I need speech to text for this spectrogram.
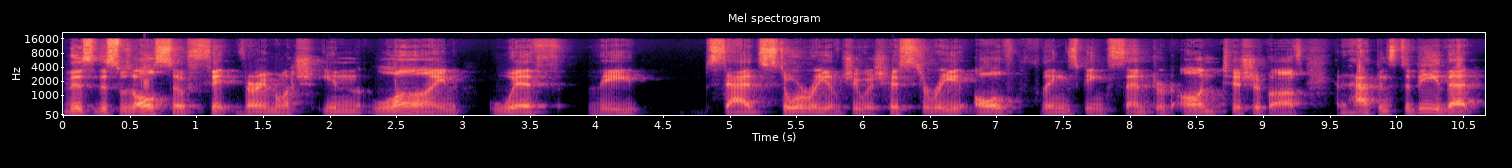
this this was also fit very much in line with the sad story of Jewish history, all things being centered on Tisha B'Av. And it happens to be that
